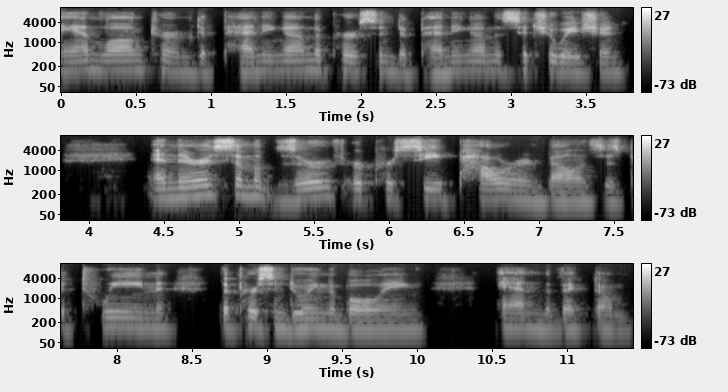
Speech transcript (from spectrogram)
and long term, depending on the person, depending on the situation. And there is some observed or perceived power imbalances between the person doing the bullying and the victim.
